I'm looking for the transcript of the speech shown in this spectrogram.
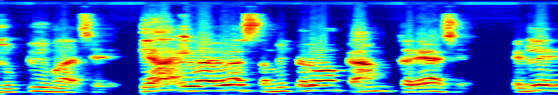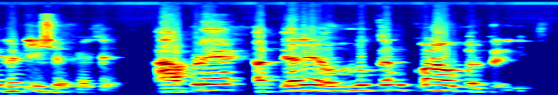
યુપીમાં છે. ત્યાં એવા એવા સમીકરણો કામ કર્યા છે. એટલે ઘટી શકે છે. આપણે અત્યારે અવલોકન કોના ઉપર કરીએ છીએ?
